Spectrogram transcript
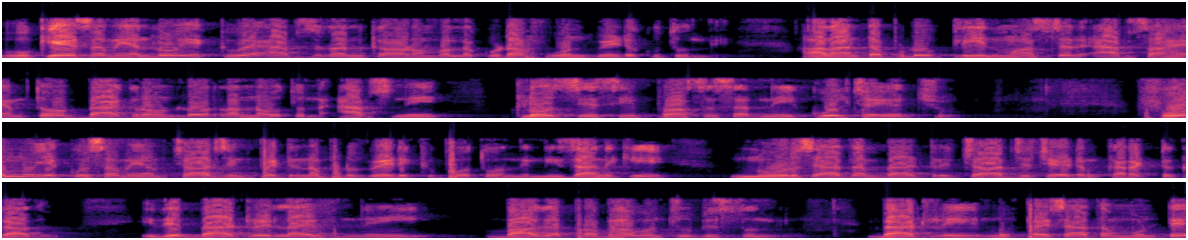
ఒకే సమయంలో ఎక్కువ యాప్స్ రన్ కావడం వల్ల కూడా ఫోన్ వేడెక్కుతుంది. అలాంటప్పుడు క్లీన్ మాస్టర్ యాప్ సహాయంతో బ్యాక్గ్రౌండ్లో రన్ అవుతున్న యాప్స్ని క్లోజ్ చేసి ప్రాసెసర్ని కూల్ చేయొచ్చు. ఫోన్ను ఎక్కువ సమయం ఛార్జింగ్ పెట్టినప్పుడు వేడెక్కిపోతుంది. నిజానికి నూరు శాతం బ్యాటరీ ఛార్జ్ చేయడం కరెక్ట్ కాదు. ఇది బ్యాటరీ లైఫ్ని బాగా ప్రభావం చూపిస్తుంది. బ్యాటరీ ముప్పై శాతం ఉంటే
